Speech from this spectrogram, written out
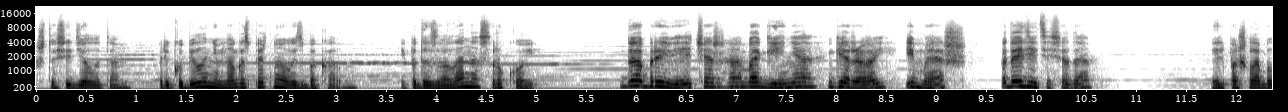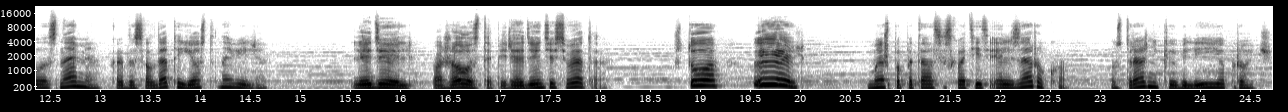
что сидела там, пригубила немного спиртного из бокала и подозвала нас рукой. «Добрый вечер, богиня, герой и Мэш. Подойдите сюда». Эль пошла было с нами, когда солдаты ее остановили. «Леди Эль, пожалуйста, переоденьтесь в это». «Что? Эль?» Мэш попытался схватить Эль за руку, но стражники увели ее прочь.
